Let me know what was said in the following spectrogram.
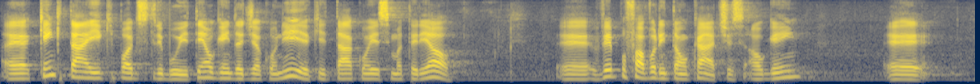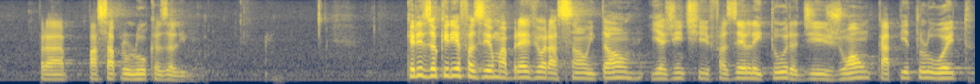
É, quem que está aí que pode distribuir? Tem alguém da diaconia que está com esse material? É, vê, por favor, então, Cátia, alguém é, para passar para o Lucas ali. Queridos, eu queria fazer uma breve oração, então, e a gente fazer a leitura de João capítulo 8,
